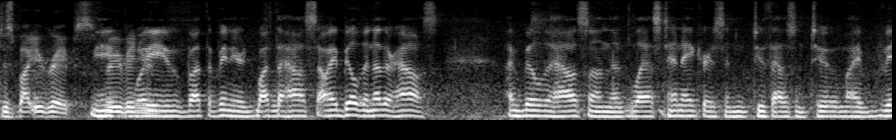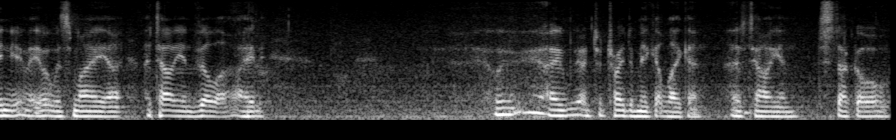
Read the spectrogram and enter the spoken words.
Just bought your grapes. Or your well, you bought the vineyard, bought the house. I built another house. I built a house on the last 10 acres in 2002. My vineyard, it was my uh, Italian villa. I, I, I tried to make it like a, Italian stucco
